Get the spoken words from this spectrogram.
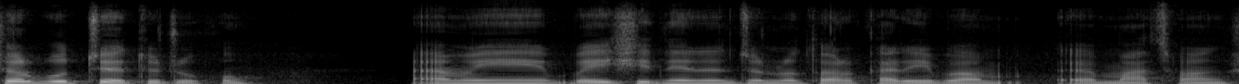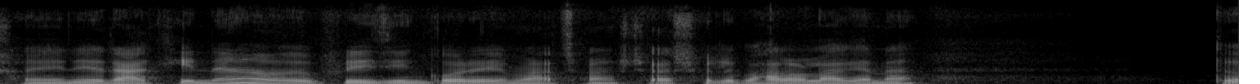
সর্বোচ্চ এতটুকু। আমি বেশি দিনের জন্য তরকারি বা মাছ মাংস এনে রাখি না ফ্রিজিং করে মাছ মাংস আসলে ভালো লাগে না। তো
